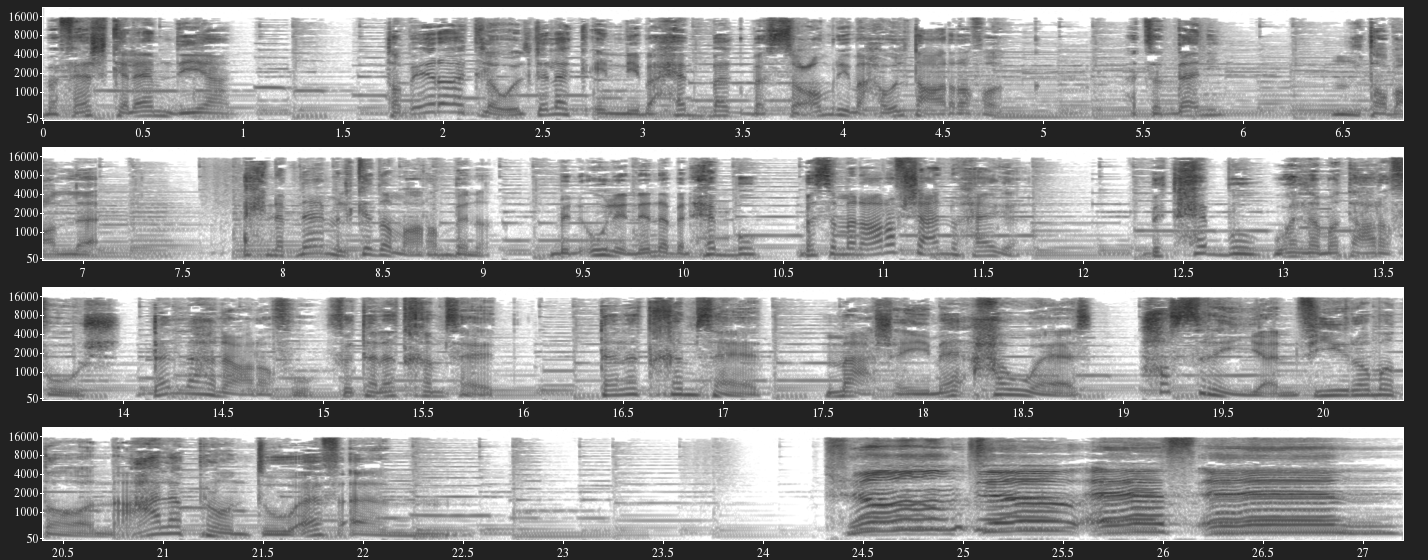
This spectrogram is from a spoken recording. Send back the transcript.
ما فيهاش كلام دي يعني. طب إيه رأيك لو قلت لك إني بحبك بس عمري ما حاولت أعرفك؟ هتصدقني؟ طبعا لا. إحنا بنعمل كده مع ربنا. بنقول إننا بنحبه بس ما نعرفش عنه حاجة. بتحبه ولا ما تعرفوش؟ ده اللي هنعرفه في ثلاث خمسات. ثلاث خمسات مع شيماء حواس حصريا في رمضان على برونتو أف إم. برونتو أف إم.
